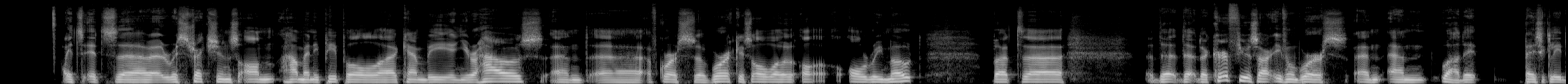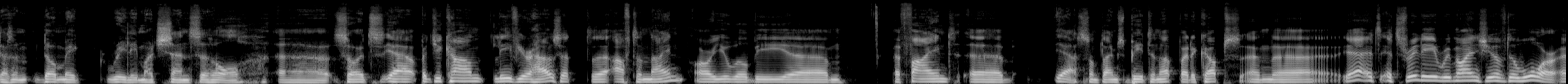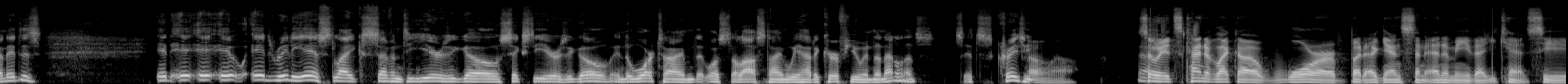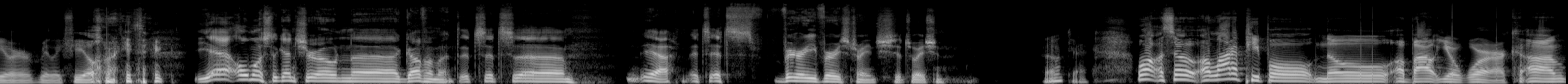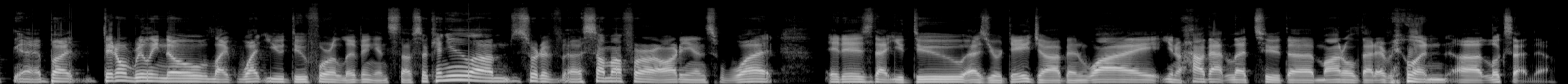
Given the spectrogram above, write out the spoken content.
it's it's uh, restrictions on how many people uh, can be in your house, and uh, of course, uh, work is all all, all remote. But uh, the, the, the curfews are even worse, and and well, they basically doesn't don't make really much sense at all. Uh, so it's yeah, but you can't leave your house at after nine, or you will be um, fined yeah, sometimes beaten up by the cops, and uh, yeah, it's it's really reminds you of the war, and it is. It, it it it really is like 70 years ago 60 years ago in the wartime that was the last time we had a curfew in the netherlands. It's, it's crazy. Oh wow. Yeah. so it's kind of like a war but against an enemy that you can't see or really feel or anything. Yeah almost against your own uh, government. It's it's uh, yeah it's it's very very strange situation Okay. Well, so a lot of people know about your work, um, but they don't really know like what you do for a living and stuff. So, can you um, sort of uh, sum up for our audience what it is that you do as your day job and why, you know, how that led to the model that everyone uh, looks at now?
